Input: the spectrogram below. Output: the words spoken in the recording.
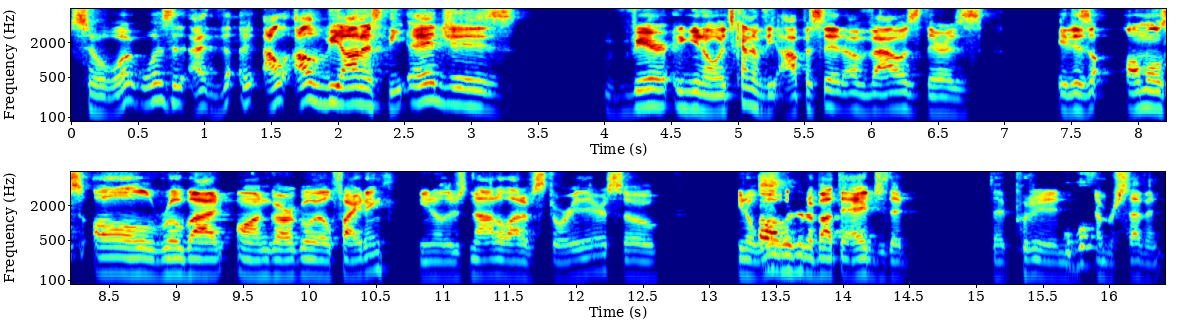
so what was it? I, I'll, I'll be honest. The Edge is very, you know, it's kind of the opposite of Vows. There's, it is almost all robot on gargoyle fighting. You know, there's not a lot of story there. So, you know, what Oh. was it about the Edge that that put it in Well, number seven?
